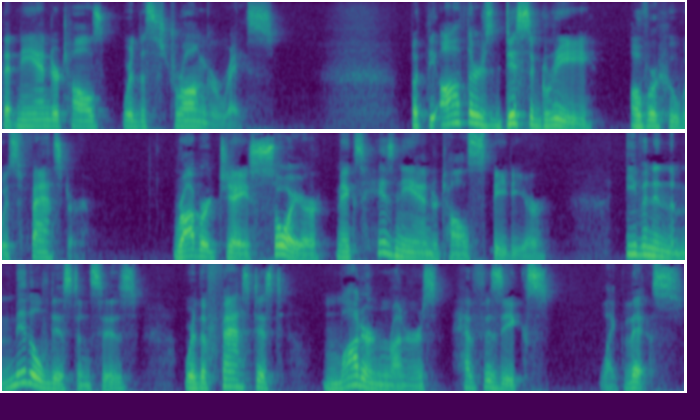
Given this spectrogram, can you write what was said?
that Neanderthals were the stronger race. But the authors disagree over who was faster. Robert J. Sawyer makes his Neanderthals speedier, even in the middle distances where the fastest modern runners have physiques like this.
